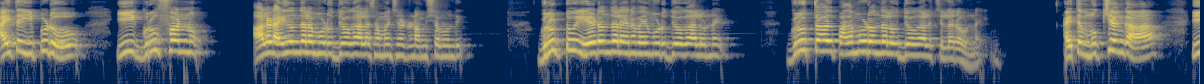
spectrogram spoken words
అయితే ఇప్పుడు ఈ గ్రూప్ వన్ ఆల్రెడీ ఐదు వందల మూడు ఉద్యోగాలకు సంబంధించినటువంటి అంశం ఉంది. గ్రూప్ టూ ఏడు వందల ఎనభై మూడు ఉద్యోగాలు ఉన్నాయి. గ్రూప్ థర్డ్ పదమూడు వందల ఉద్యోగాలు చిల్లర ఉన్నాయి. అయితే ముఖ్యంగా ఈ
